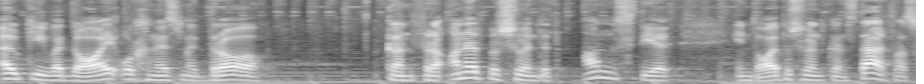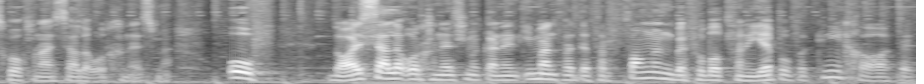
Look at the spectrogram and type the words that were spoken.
ouetjie wat daai organisme dra kan vir 'n ander persoon dit aansteek en daai persoon kan sterf as gevolg van daai selfde organisme. Of daai selfde organisme kan in iemand wat 'n vervanging byvoorbeeld van 'n heup of 'n knie gehad het,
